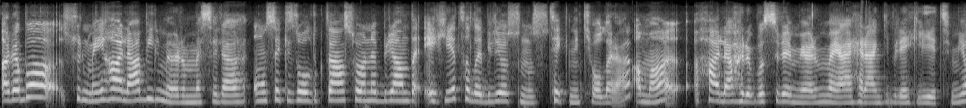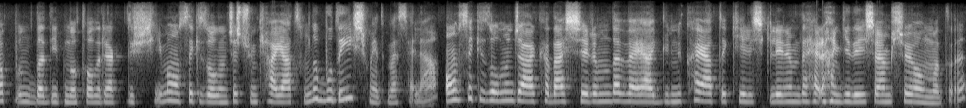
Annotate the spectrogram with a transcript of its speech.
Araba sürmeyi hala bilmiyorum mesela. 18 olduktan sonra bir anda ehliyet alabiliyorsunuz teknik olarak ama hala araba süremiyorum veya herhangi bir ehliyetim yok. Bunu da dipnot olarak düşeyim. 18 olunca çünkü hayatımda bu değişmedi mesela. 18 olunca arkadaşlarımda veya günlük hayattaki ilişkilerimde herhangi değişen bir şey olmadı.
